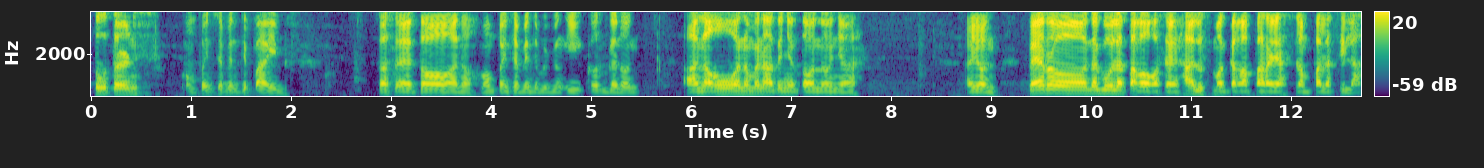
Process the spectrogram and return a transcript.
2 turns 1.75 tapos ito, ano, 1.75 yung ikot, ganon. Uh, nakuha naman natin yung tono niya. Ayun. Pero nagulat ako kasi halos magkakaparehas lang pala sila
